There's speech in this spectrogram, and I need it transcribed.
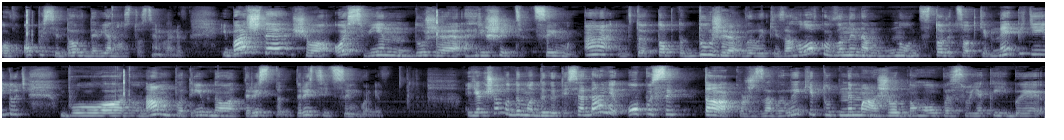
а в описі до 90 символів. І бачите, що ось він дуже грішить цим, а, тобто дуже великі заголовки, вони нам ну, 100% не підійдуть, бо ну, нам потрібно 300, 30 символів. Якщо будемо дивитися далі, описи також завеликі. Тут нема жодного опису, який би,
